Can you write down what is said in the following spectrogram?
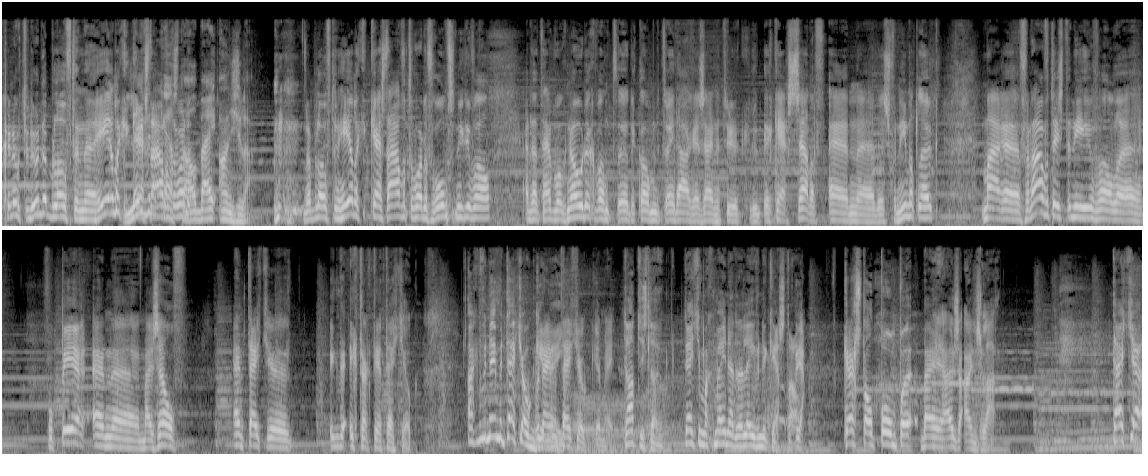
Genoeg te doen. Dat belooft een eh, heerlijke kerstavond te worden. bij Angela. Dat belooft een heerlijke kerstavond te worden voor ons in ieder geval. En dat hebben we ook nodig, want eh, de komende twee dagen zijn natuurlijk de kerst zelf. En eh, dat is voor niemand leuk. Maar vanavond is het in ieder geval voor Peer en mijzelf en Tetje. Ik, ik trakteer Tetje ook. Ach, we nemen Tetje ook een We keer nemen mee. Tetje ook een keer mee. Dat is leuk. Tetje mag mee naar de levende kerststal. Ja. Kerststal pompen bij Huizen Angela. Tetje,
